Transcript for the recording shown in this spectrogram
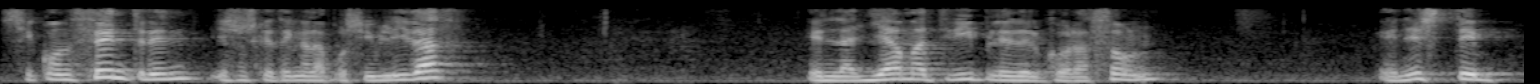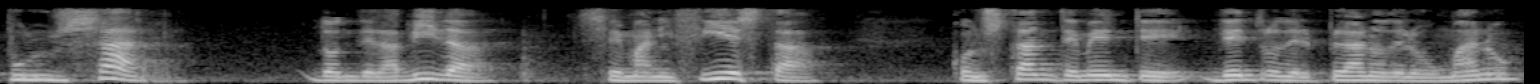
se concentren, esos que tengan la posibilidad, en la llama triple del corazón, en este pulsar donde la vida se manifiesta constantemente dentro del plano de lo humano,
